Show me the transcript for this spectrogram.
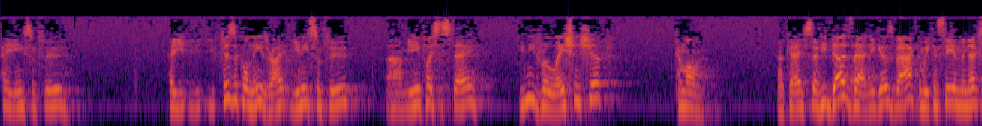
Hey, you need some food? Hey, you, you, physical needs, right? You need some food. Um, you need a place to stay. You need relationship? Come on. Okay, so he does that and he goes back and we can see in the next,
